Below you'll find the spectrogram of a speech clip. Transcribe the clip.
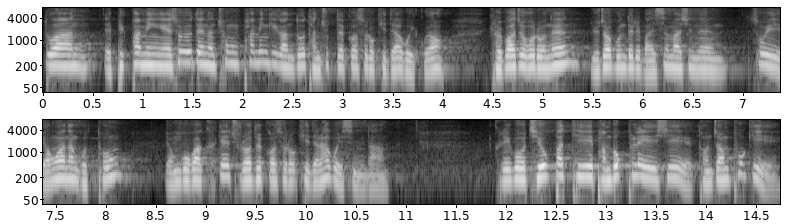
또한 에픽 파밍에 소요되는 총 파밍 기간도 단축될 것으로 기대하고 있고요. 결과적으로는 유저분들이 말씀하시는 소위 영원한 고통, 연고가 크게 줄어들 것으로 기대를 하고 있습니다. 그리고 지옥 파티 반복 플레이 시 던전 포기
